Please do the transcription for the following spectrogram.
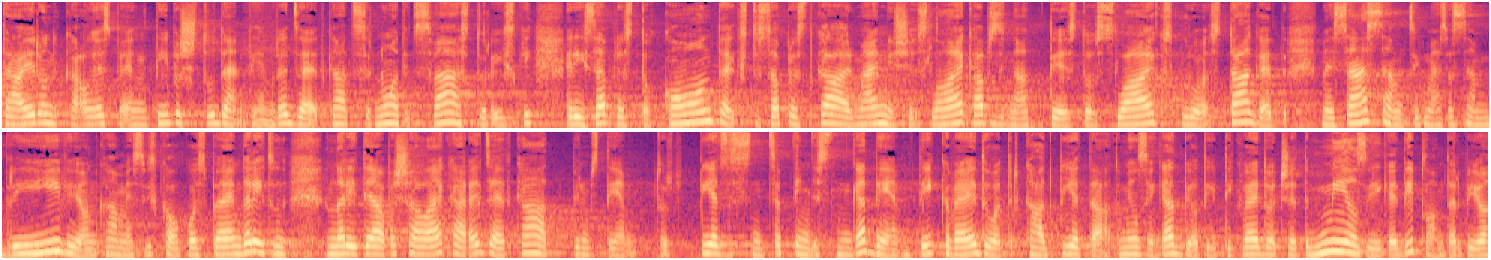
tā ir unikāla iespēja tīpaši studentiem redzēt, kā tas ir noticis vēsturiski, arī saprast to kontekstu, saprast, kā ir mainījušies laiki, apzināties tos laikus, kuros tagad mēs esam, cik mēs esam brīvi un kā mēs visu kaut ko spējam darīt. Un, un arī tajā pašā laikā redzēt, kā pirms tiem 50, 70 gadiem tika veidot ar kādu pietātu, milzīgu atbildību, tika veidot šie milzīgie diplomu darbi, jo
